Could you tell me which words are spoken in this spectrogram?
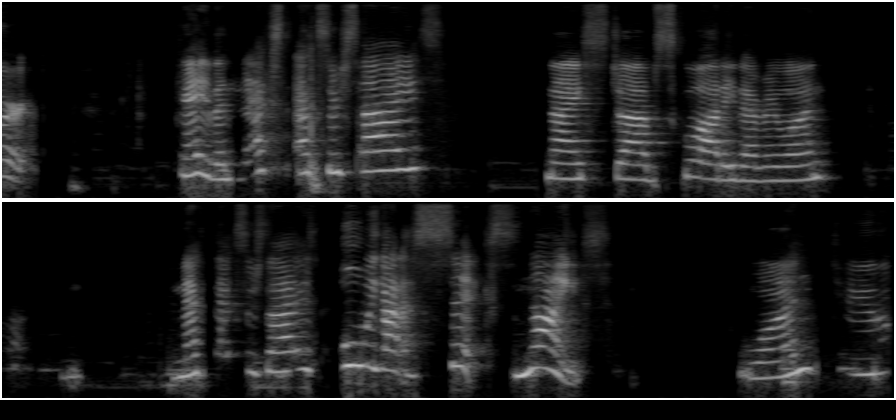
work. Okay, the next exercise. Nice job squatting, everyone. Next exercise. Oh, we got a six. Nice. One, two,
